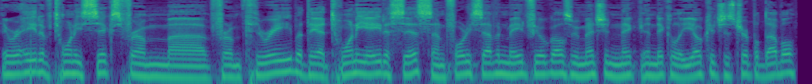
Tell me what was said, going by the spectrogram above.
They were eight of twenty six from uh, from three, but they had twenty eight assists and forty seven made field goals. We mentioned Nick, Nikola Jokic's triple double.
